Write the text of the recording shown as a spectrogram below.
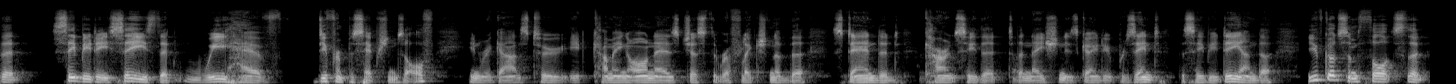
that CBDCs that we have different perceptions of in regards to it coming on as just the reflection of the standard currency that the nation is going to present the CBD under. You've got some thoughts that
